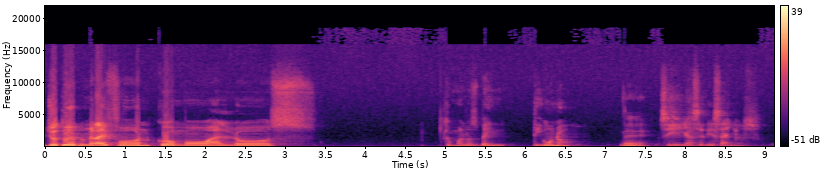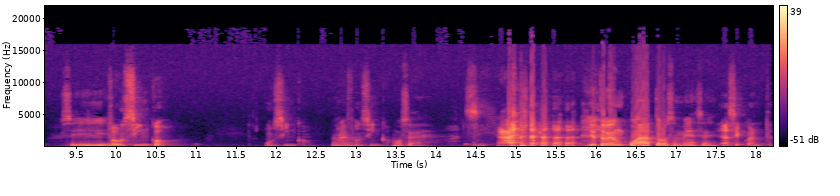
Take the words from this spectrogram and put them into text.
Yo tuve el primer iPhone como a los... como a los 21, Eh, sí, hace 10 años. sí. Fue un 5, un 5, un iPhone 5. O sea, Sí. yo tuve un 4, se me hace. ¿Hace cuánto?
